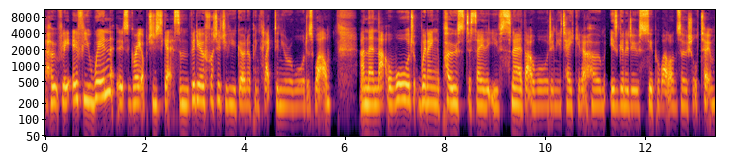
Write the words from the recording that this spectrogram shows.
hopefully, if you win, it's a great opportunity to get some video footage of you going up and collecting your award as well. And then that award winning post to say that you've snared that award and you're taking it home is going to do super well on social too.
